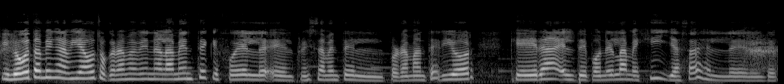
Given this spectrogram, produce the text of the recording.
Y luego también había otro que ahora me viene a la mente, que fue el, el- precisamente el programa anterior, que era el de poner la mejilla, ¿sabes? El, el de...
